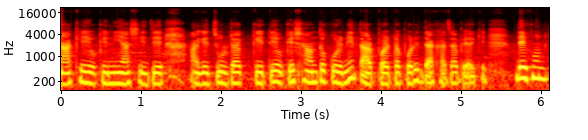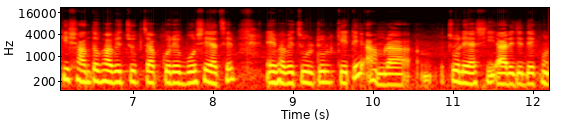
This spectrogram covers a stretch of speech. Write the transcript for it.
না খেয়ে ওকে নিয়ে আসি যে আগে চুলটা কেটে ওকে শান্ত করে নিই, তারপরটা পরে দেখা যাবে আর কি। দেখুন কি শান্তভাবে চুপচাপ করে বসে আছে। এইভাবে চুল টুল কেটে আমরা চলে আসি। আর এই যে দেখুন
